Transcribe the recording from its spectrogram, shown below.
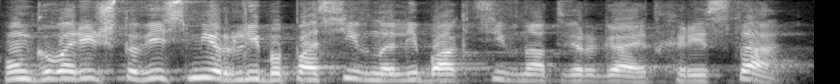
Он говорит, что весь мир либо пассивно, либо активно отвергает Христа.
